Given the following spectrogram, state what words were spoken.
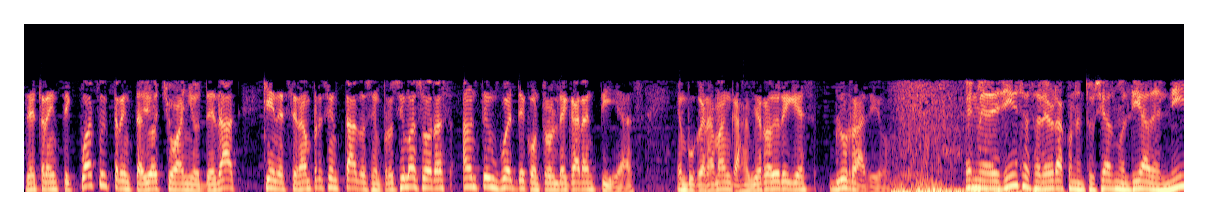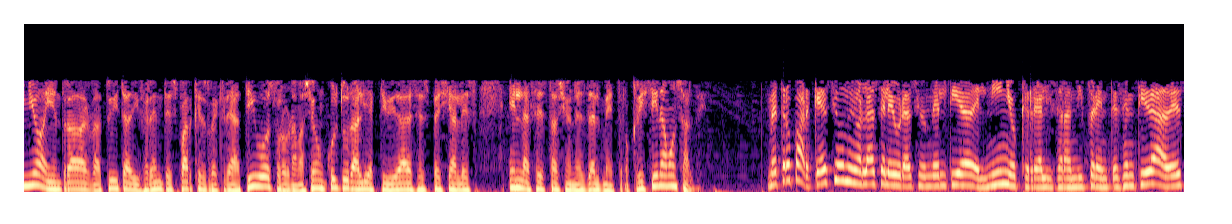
de 34 y 38 años de edad, quienes serán presentados en próximas horas ante un juez de control de garantías. En Bucaramanga, Javier Rodríguez, Blue Radio. En Medellín se celebra con entusiasmo el Día del Niño. Hay entrada gratuita a diferentes parques recreativos, programación cultural y actividades especiales en las estaciones del metro. Cristina Monsalve. Metroparque se unió a la celebración del Día del Niño que realizarán diferentes entidades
